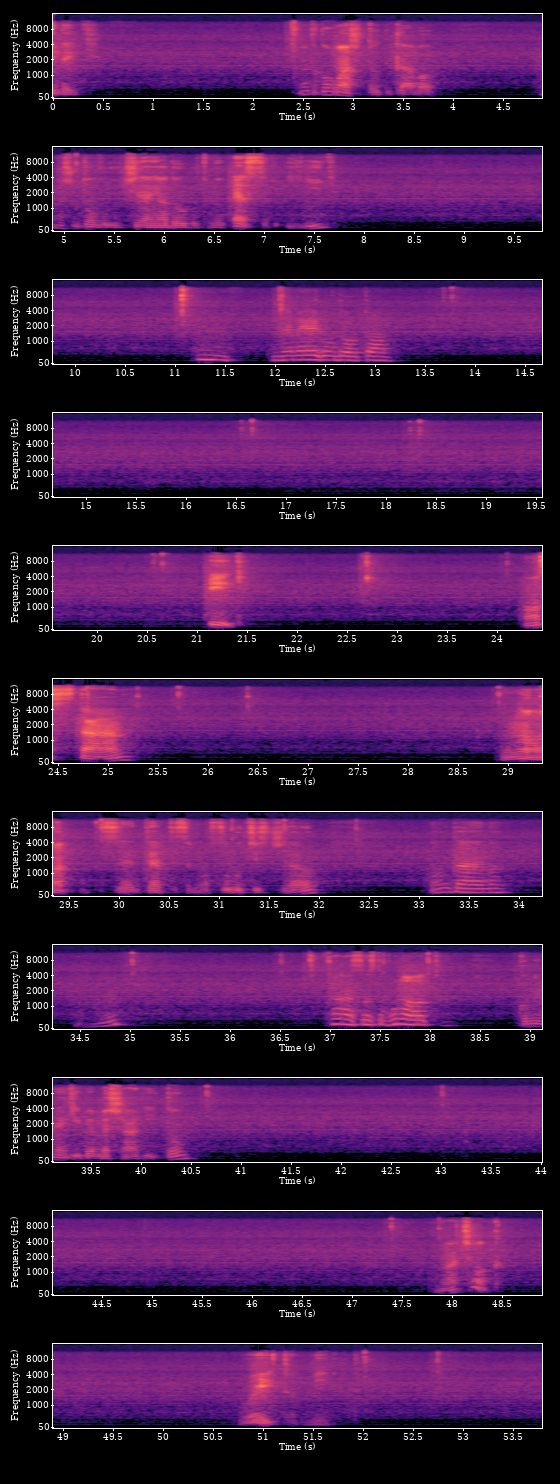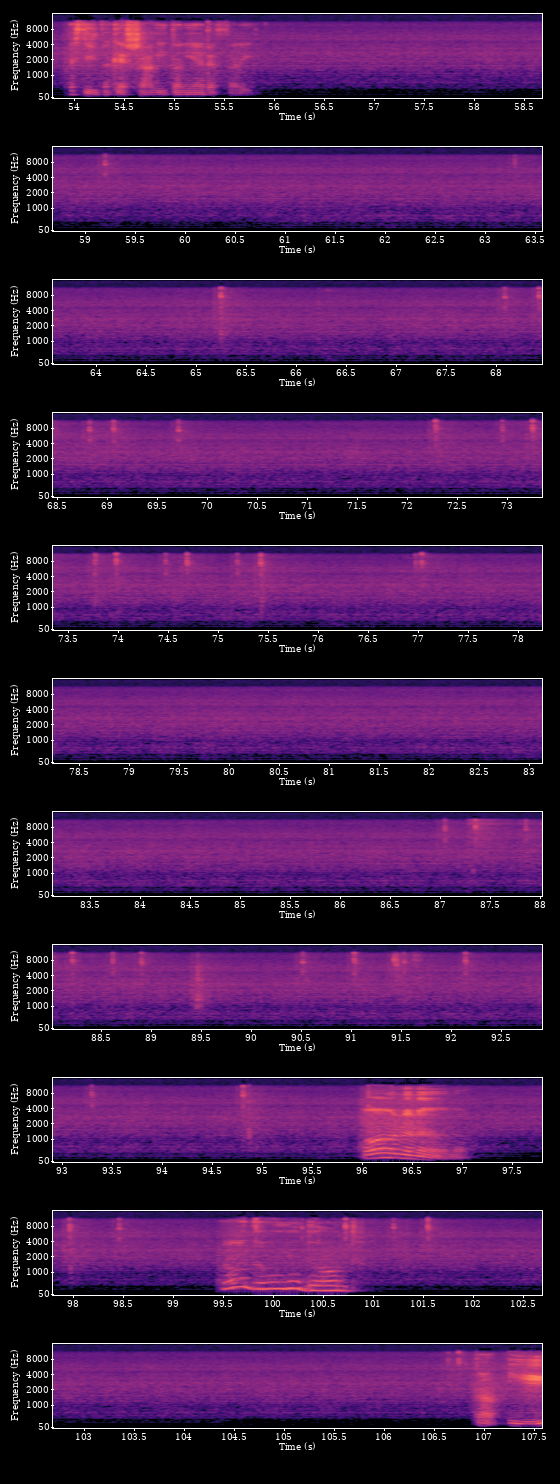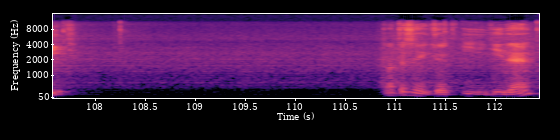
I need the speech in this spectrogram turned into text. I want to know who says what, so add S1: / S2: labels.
S1: mindegy. Hát akkor másik taktikával. Másik fogjuk csinálni a dolgot. Ezt így.
S2: Hmm, nem erre gondoltam.
S1: Így. Aztán... Na, szerintem teszem rosszul, úgyis csinálom. Utána... Uh-huh.
S2: Hát azt a vonat.
S1: Akkor mindenképpen beságítom. Már csak? Wait a minute. Ezt is be kell ságítani erre felé. Oh, no, no, no, no.
S2: Oh no, you don't.
S1: Talán így. Talán teszünk őt így ide.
